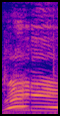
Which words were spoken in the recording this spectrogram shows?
Ready!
